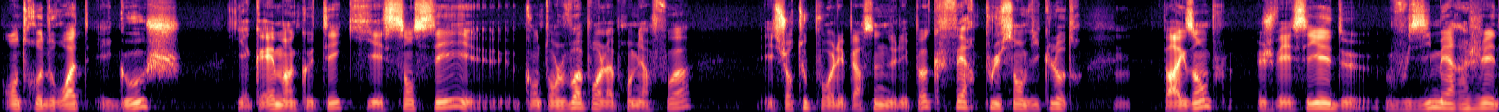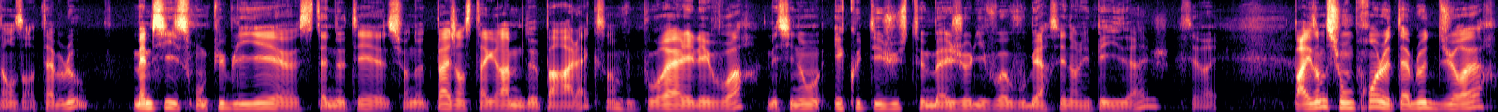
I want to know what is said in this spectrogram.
entre droite et gauche, il y a quand même un côté qui est censé, euh, quand on le voit pour la première fois, et surtout pour les personnes de l'époque, faire plus envie que l'autre. Mm. Par exemple, je vais essayer de vous immerger dans un tableau, même s'ils seront publiés, euh, c'est à noter euh, sur notre page Instagram de Parallax, hein, vous pourrez aller les voir, mais sinon, écoutez juste ma jolie voix vous bercer dans les paysages. C'est vrai. Par exemple, si on prend le tableau de Dürer,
